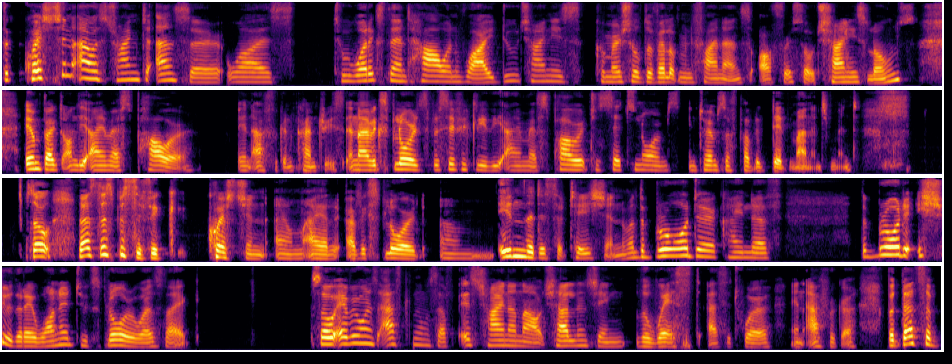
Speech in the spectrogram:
the question I was trying to answer was to what extent, how, and why do Chinese commercial development finance offer, so Chinese loans, impact on the IMF's power in African countries? And I've explored specifically the IMF's power to set norms in terms of public debt management. So that's the specific question um, I, have explored um, in the dissertation. But the broader kind of the broader issue that I wanted to explore was like, so everyone's asking themselves, is China now challenging the West, as it were, in Africa? But that's a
